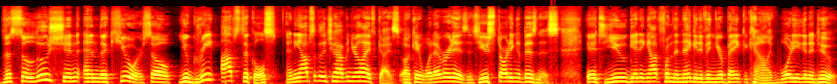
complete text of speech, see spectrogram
the solution and the cure. So you greet obstacles, any obstacle that you have in your life, guys. Okay, whatever it is, it's you starting a business, it's you getting out from the negative in your bank account. Like, what are you gonna do?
